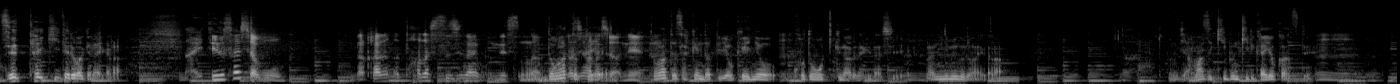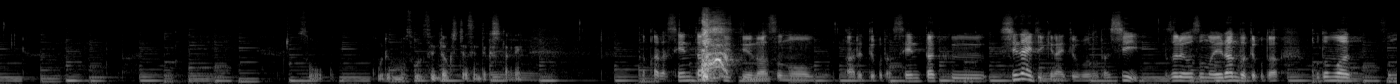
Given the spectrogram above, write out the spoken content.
絶対聞いてるわけないから。泣いてる最初はもうなかなか話通じないもんねそんなどうなった同ってじ話はね。どうなって叫んだって余計にこと大きくなるだけだし、ん。何にもいいことないから。なるほどじゃあまず気分切り替えようかっつって、うんそう選択肢っちゃ選択肢だね、うんだから選択肢っていうのはそのあるってことは選択しないといけないということだしそれをその選んだってことは子供はその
